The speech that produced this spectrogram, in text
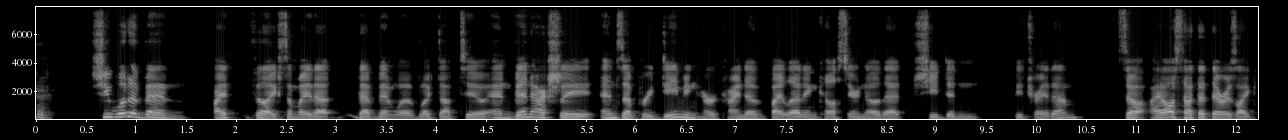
she would have been. I feel like somebody that that Vin would have looked up to, and Vin actually ends up redeeming her kind of by letting Kelsier know that she didn't betray them. So I always thought that there was like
